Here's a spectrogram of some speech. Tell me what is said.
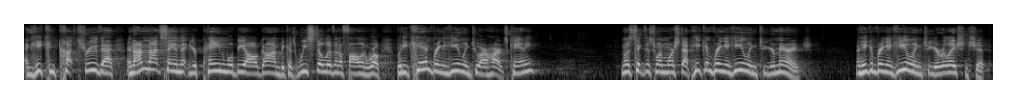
and he can cut through that. And I'm not saying that your pain will be all gone because we still live in a fallen world, but he can bring healing to our hearts, can he? And let's take this one more step. He can bring a healing to your marriage, and He can bring a healing to your relationship,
